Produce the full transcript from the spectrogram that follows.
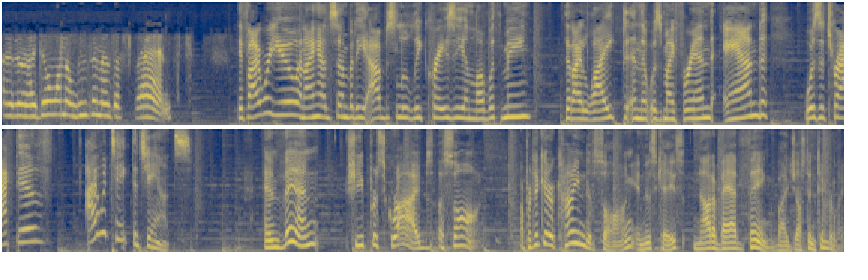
I don't, I don't want to lose him as a friend. If I were you and I had somebody absolutely crazy in love with me that I liked and that was my friend and was attractive, I would take the chance. And then she prescribes a song, a particular kind of song, in this case, Not a Bad Thing by Justin Timberlake.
